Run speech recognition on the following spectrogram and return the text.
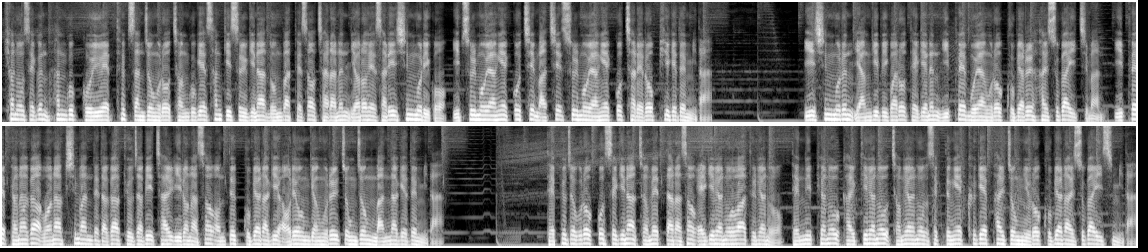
현오색은 한국 고유의 특산종으로 전국의 산기슭이나 논밭에서 자라는 여러 해살이 식물이고 잎술 모양의 꽃이 마치 술 모양의 꽃차례로 피게 됩니다. 이 식물은 양귀비과로 대개는 잎의 모양으로 구별을 할 수가 있지만 잎의 변화가 워낙 심한 데다가 교잡이 잘 일어나서 언뜻 구별하기 어려운 경우를 종종 만나게 됩니다. 대표적으로 꽃색이나 점에 따라서 애기현호와 들현호, 댄잎현호, 갈기현호, 점현호색 등의 크게 8종류로 구별할 수가 있습니다.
